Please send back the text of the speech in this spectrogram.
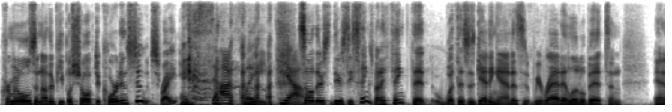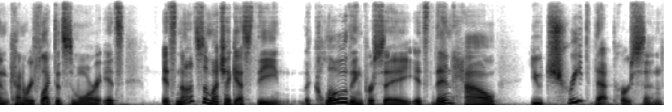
criminals and other people show up to court in suits right exactly yeah so there's there's these things but I think that what this is getting at is that we read a little bit and and kind of reflected some more it's it's not so much I guess the the clothing per se it's then how you treat that person.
